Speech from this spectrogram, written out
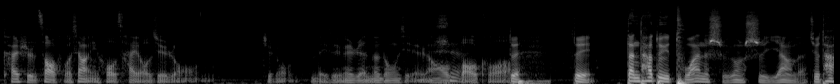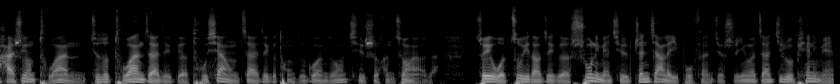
开始造佛像以后才有这种这种类似于人的东西，然后包括对对。但它对图案的使用是一样的，就它还是用图案，就是图案在这个图像在这个统治过程中其实是很重要的。所以我注意到这个书里面其实增加了一部分，就是因为在纪录片里面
